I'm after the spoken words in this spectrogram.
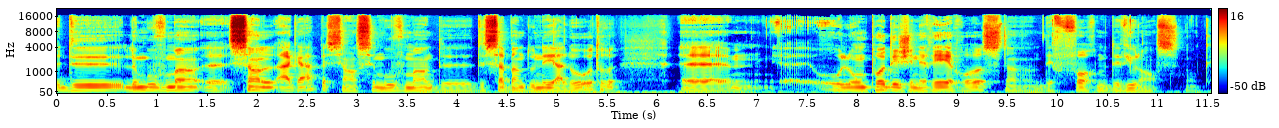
de le mouvement sans agape, sans ce mouvement de, de s'abandonner à l'autre, euh, où l'on peut dégénérer Eros dans des formes de violence. Donc,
